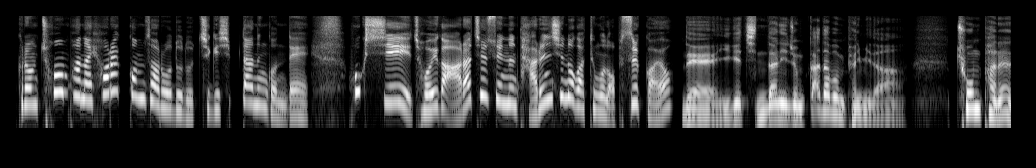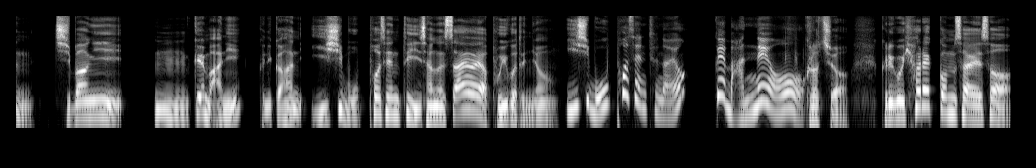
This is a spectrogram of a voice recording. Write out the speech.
그럼 초음파나 혈액 검사로도 놓치기 쉽다는 건데 혹시 저희가 알아챌 수 있는 다른 신호 같은 건 없을까요? 네, 이게 진단이 좀 까다본 편입니다. 초음파는 지방이 음, 꽤 많이, 그러니까 한 25% 이상은 쌓여야 보이거든요. 25%나요? 꽤 많네요. 그렇죠. 그리고 혈액 검사에서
